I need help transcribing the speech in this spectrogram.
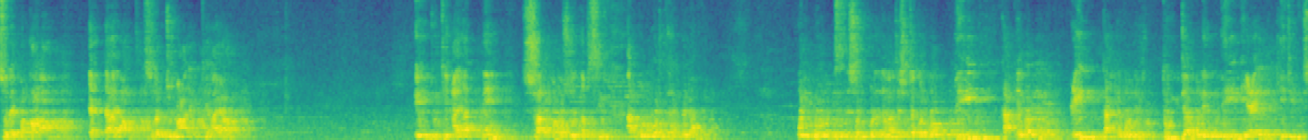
সূরা বাকারা একটা আয়াত সূরা জুমার একটি আয়াত এই দুটি আয়াত নিয়ে সর্বমসূল তাফসীর আর কোনো কথা থাকবে না পরিপূর্ণ বিশ্লেষণ করে দেওয়ার চেষ্টা করব, দিন কাকে বলে ইল কাকে বলে, দুইটা বলে, দিন ইল কি জিনিস?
